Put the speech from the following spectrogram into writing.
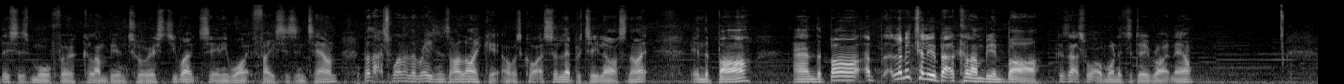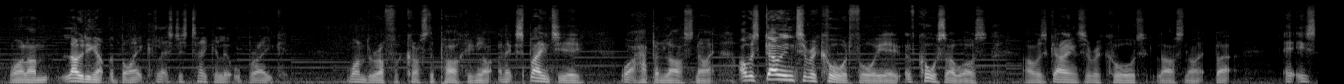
This is more for Colombian tourists. You won't see any white faces in town, but that's one of the reasons I like it. I was quite a celebrity last night in the bar, and the bar. Uh, let me tell you about a Colombian bar because that's what I wanted to do right now. While I'm loading up the bike, let's just take a little break wander off across the parking lot and explain to you what happened last night. I was going to record for you, of course I was. I was going to record last night, but it is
